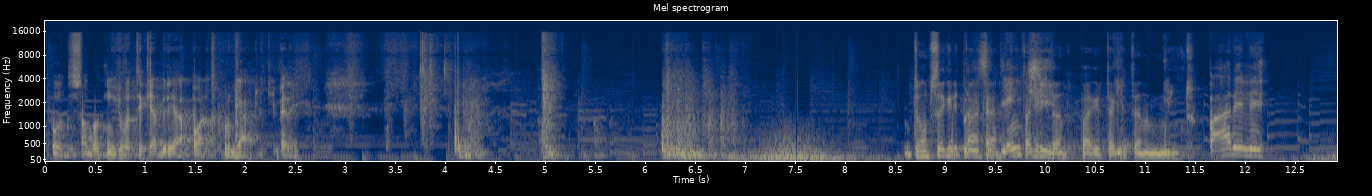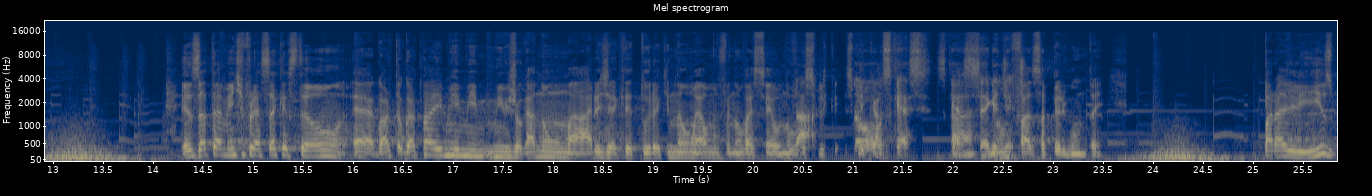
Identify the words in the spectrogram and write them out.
Puta, só um pouquinho que eu vou ter que abrir a porta pro gato aqui, peraí. Então não precisa gritar, cara. Tá gritando, tá gritando, tá gritando muito. Para ele. Exatamente por essa questão. É, agora, tu- agora tu vai me, me- me jogar numa área de arquitetura que não é, não vai ser, eu não vou Tá. explica- Então explicar. esquece. Esquece, Tá? segue não adiante. faz essa pergunta aí. Paralelismo,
